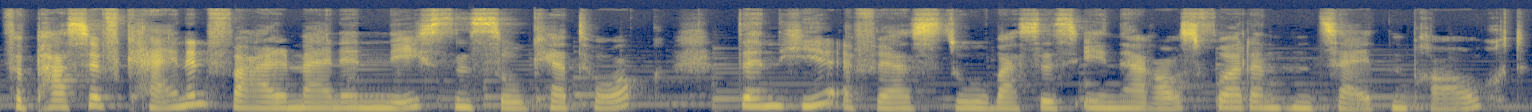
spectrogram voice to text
Verpasse auf keinen Fall meinen nächsten Soulcare Talk, denn hier erfährst du, was es in herausfordernden Zeiten braucht,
